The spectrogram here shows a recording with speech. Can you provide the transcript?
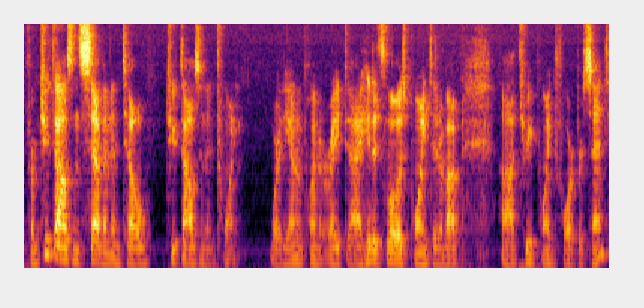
from 2007 until 2020, where the unemployment rate uh, hit its lowest point at about uh, 3.4%.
